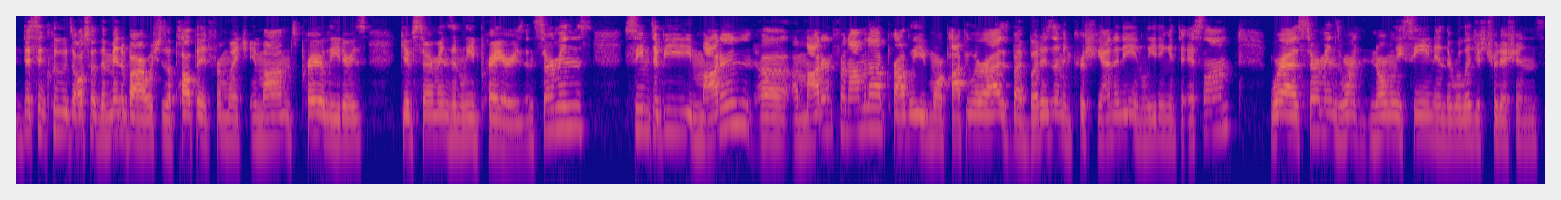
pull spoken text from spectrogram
this includes also the minbar, which is a pulpit from which imams, prayer leaders, give sermons and lead prayers. And sermons seem to be modern, uh, a modern phenomena, probably more popularized by Buddhism and Christianity and leading into Islam, whereas sermons weren't normally seen in the religious traditions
